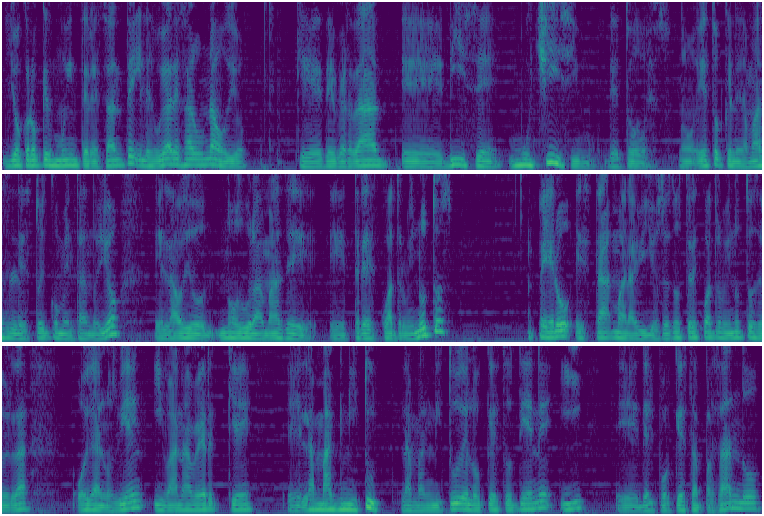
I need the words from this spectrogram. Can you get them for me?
yo creo que es muy interesante y les voy a dejar un audio que de verdad eh, dice muchísimo de todo eso, ¿no? Esto que nada más le estoy comentando yo, el audio no dura más de 3, eh, 4 minutos, pero está maravilloso. Estos 3, 4 minutos de verdad, óiganlos bien y van a ver que eh, la magnitud, la magnitud de lo que esto tiene y eh, del por qué está pasando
